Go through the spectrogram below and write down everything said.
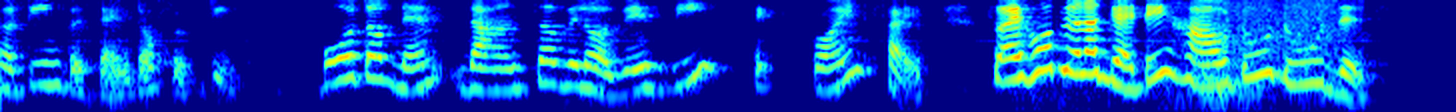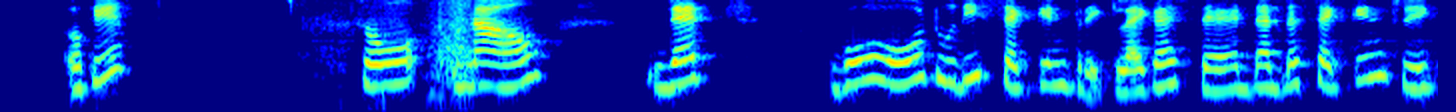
13% of 15. Both of them the answer will always be 6.5. So I hope you all are getting how to do this. Okay. So now let's go to the second trick like i said that the second trick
